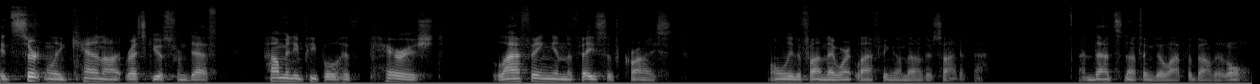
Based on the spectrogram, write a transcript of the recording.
It certainly cannot rescue us from death. How many people have perished laughing in the face of Christ, only to find they weren't laughing on the other side of that. And that's nothing to laugh about at all.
